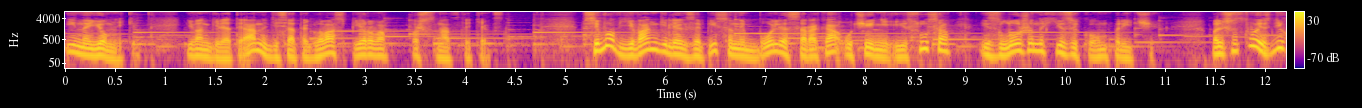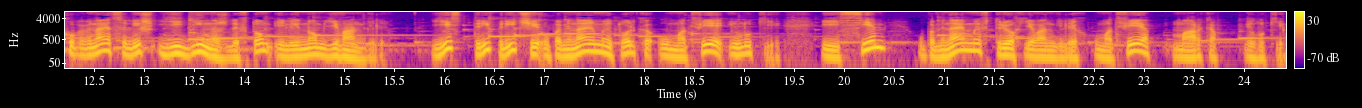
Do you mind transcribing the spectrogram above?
и наемнике. Евангелие от Иоанна, 10 глава, с 1 по 16 текст. Всего в Евангелиях записаны более 40 учений Иисуса, изложенных языком притчи. Большинство из них упоминается лишь единожды в том или ином Евангелии. Есть три притчи, упоминаемые только у Матфея и Луки, и семь, упоминаемые в трех Евангелиях у Матфея, Марка и Луки.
